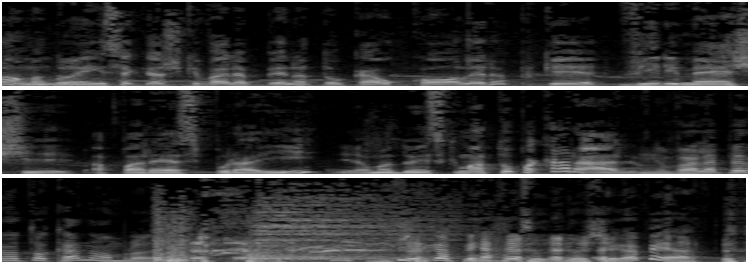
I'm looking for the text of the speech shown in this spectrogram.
Ah, uma doença que acho que vale a pena tocar é o cólera, porque vira e mexe aparece por aí, e é uma doença que matou pra caralho. Não vale a pena tocar, não, brother. não chega perto, não chega perto.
